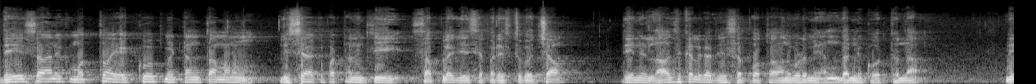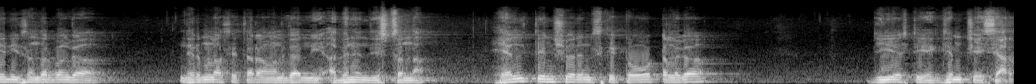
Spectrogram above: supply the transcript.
దేశానికి మొత్తం ఎక్విప్మెంట్ అంతా మనం విశాఖపట్నం నుంచి సప్లై చేసే పరిస్థితికి వచ్చాం. దీన్ని లాజికల్గా తీసుకుపోతామని కూడా మీ అందరినీ కోరుతున్నా. నేను ఈ సందర్భంగా నిర్మలా సీతారామన్ గారిని అభినందిస్తున్నా. హెల్త్ ఇన్సూరెన్స్కి టోటల్గా జిఎస్టీ ఎగ్జామ్ చేశారు.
